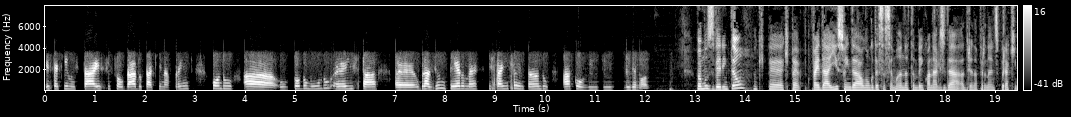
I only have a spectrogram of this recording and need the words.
esse aqui não está, esse soldado está aqui na frente, quando ah, o, todo mundo é, está, é, o Brasil inteiro né, está enfrentando a Covid-19. Vamos ver então o que, pé, que pé vai dar isso ainda ao longo dessa semana, também com a análise da Adriana Fernandes por aqui.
